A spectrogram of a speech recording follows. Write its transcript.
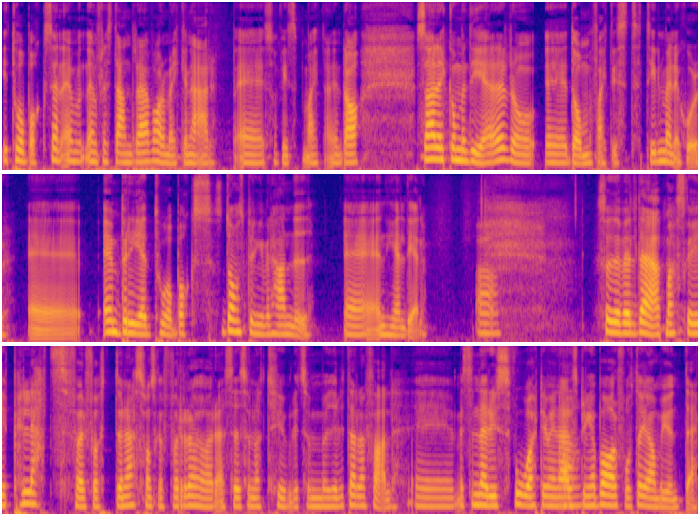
i tåboxen än de flesta andra varumärken här eh, som finns på marknaden idag. Så han rekommenderar då, eh, dem faktiskt till människor. Eh, en bred tåbox, så de springer väl han i eh, en hel del. Ja. Så det är väl det att man ska ge plats för fötterna så de ska få röra sig så naturligt som möjligt i alla fall. Eh, men sen är det ju svårt, jag menar Ja. springa barfota gör man ju inte.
